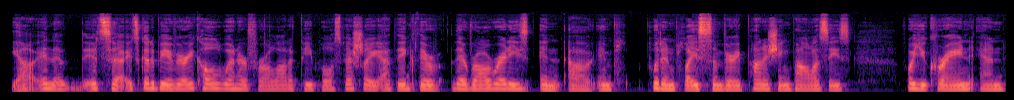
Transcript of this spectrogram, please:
Yeah, and it's uh, it's going to be a very cold winter for a lot of people, especially I think they're they've already in, uh, in put in place some very punishing policies for Ukraine, and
